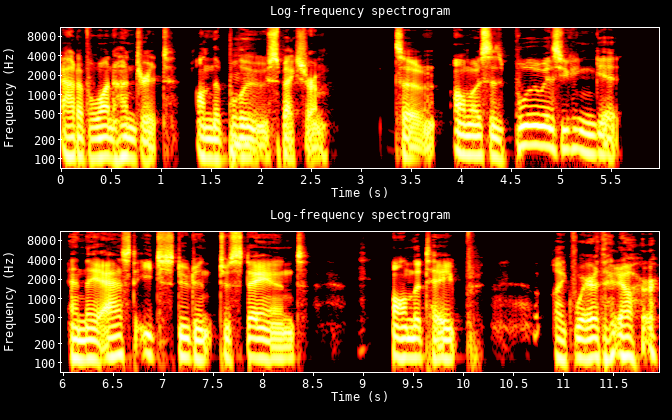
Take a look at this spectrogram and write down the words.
out of 100 on the blue mm-hmm. spectrum. So almost as blue as you can get. And they asked each student to stand on the tape, like where they are.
